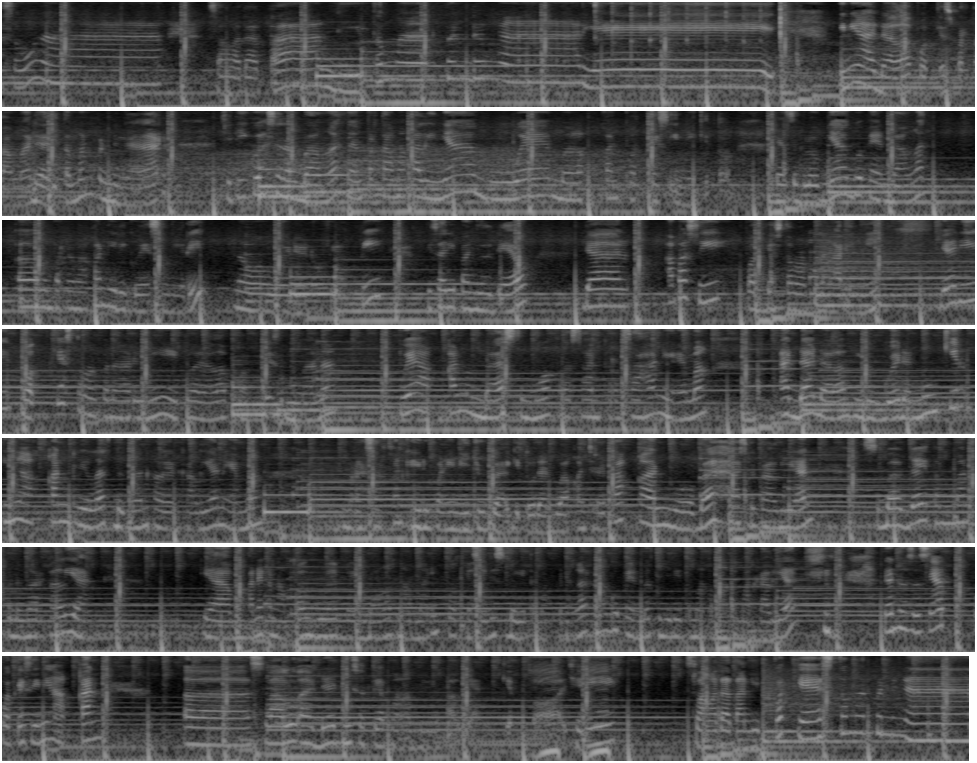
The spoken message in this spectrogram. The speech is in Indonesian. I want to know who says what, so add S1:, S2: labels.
S1: semua. Selamat datang di teman pendengar. Yeay. Ini adalah podcast pertama dari teman pendengar. Jadi gue senang banget dan pertama kalinya gue melakukan podcast ini gitu. Dan sebelumnya gue pengen banget uh, memperkenalkan diri gue sendiri. Nama gue Deno Bisa dipanggil Del. Dan apa sih podcast teman pendengar ini? Membahas semua keresahan-keresahan yang emang ada dalam hidup gue. Dan mungkin ini akan relate dengan kalian-kalian yang emang merasakan kehidupan ini juga gitu. Dan gue akan ceritakan gue bahas ke kalian sebagai teman pendengar kalian. Ya makanya kenapa gue pengen banget namain podcast ini sebagai teman pendengar karena gue pengen banget menjadi teman-teman kalian. Dan khususnya podcast ini akan uh, selalu ada di setiap malam datang di podcast teman pendengar.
